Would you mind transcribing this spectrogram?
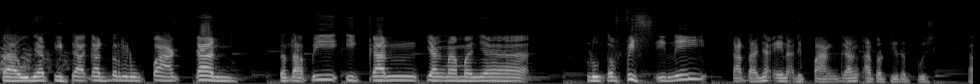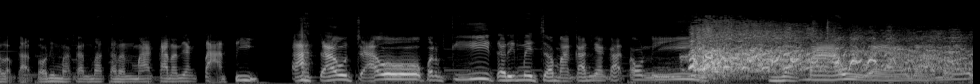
baunya tidak akan terlupakan. Tetapi ikan yang namanya lutefisk ini katanya enak dipanggang atau direbus. Kalau Kak Tony makan makanan-makanan yang tadi, ah jauh-jauh pergi dari meja makannya Kak Tony. Nggak mau ya, nggak mau.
